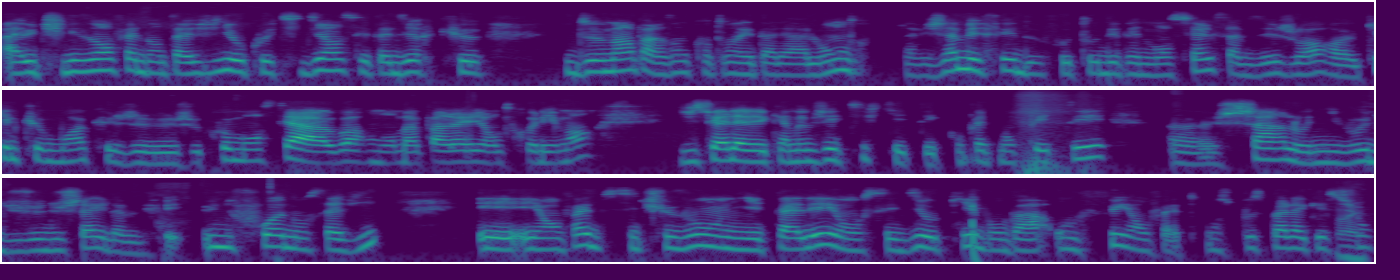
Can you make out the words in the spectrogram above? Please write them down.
à utiliser en fait dans ta vie au quotidien. C'est-à-dire que Demain, par exemple, quand on est allé à Londres, j'avais jamais fait de photos d'événementiel. Ça faisait genre euh, quelques mois que je, commençais à avoir mon appareil entre les mains. J'y suis allée avec un objectif qui était complètement pété. Euh, Charles, au niveau du jeu du chat, il avait fait une fois dans sa vie. Et, en fait, si tu veux, on y est allé et on s'est dit, OK, bon, bah, on le fait en fait. On se pose pas la question.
